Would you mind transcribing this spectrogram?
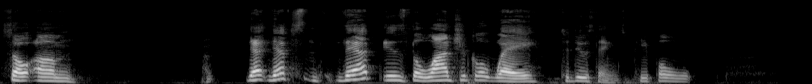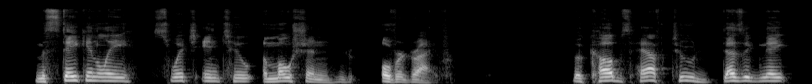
So, um, that that's that is the logical way to do things. People mistakenly switch into emotion overdrive the Cubs have to designate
